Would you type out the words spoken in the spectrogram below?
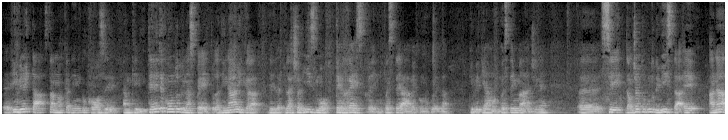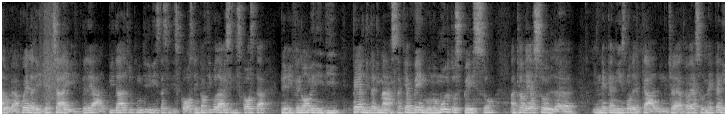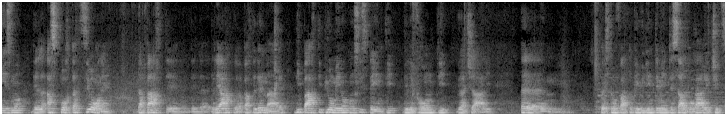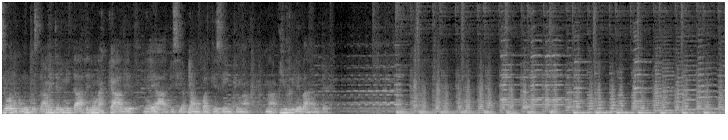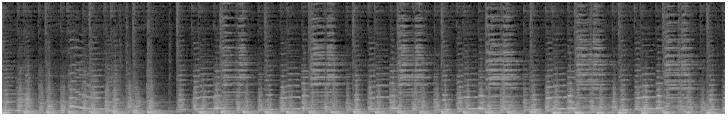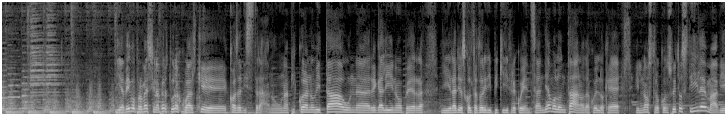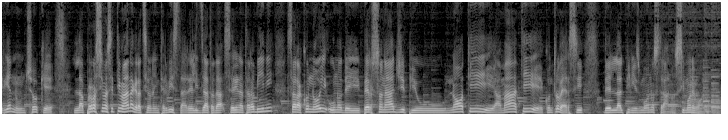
Eh, in verità stanno accadendo cose anche lì. Tenete conto di un aspetto, la dinamica del glacialismo terrestre in queste aree, come quella che vediamo in questa immagine, eh, se da un certo punto di vista è analoga a quella dei ghiacciai delle Alpi, da altri punti di vista si discosta, in particolare si discosta per i fenomeni di perdita di massa che avvengono molto spesso attraverso il, il meccanismo del calving, cioè attraverso il meccanismo dell'asportazione da parte del, delle acque, da parte del mare, di parti più o meno consistenti delle fronti glaciali. Eh, questo è un fatto che evidentemente, salvo rare eccezioni, comunque estremamente limitate, non accade nelle Alpi. Sì, abbiamo qualche esempio, ma, ma irrilevante. Vi avevo promesso in apertura qualche cosa di strano, una piccola novità, un regalino per gli radioascoltatori di picchi di frequenza. Andiamo lontano da quello che è il nostro consueto stile, ma vi riannuncio che la prossima settimana, grazie a un'intervista realizzata da Serena Tarabini, sarà con noi uno dei personaggi più noti, amati e controversi dell'alpinismo nostrano, Simone Moni.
